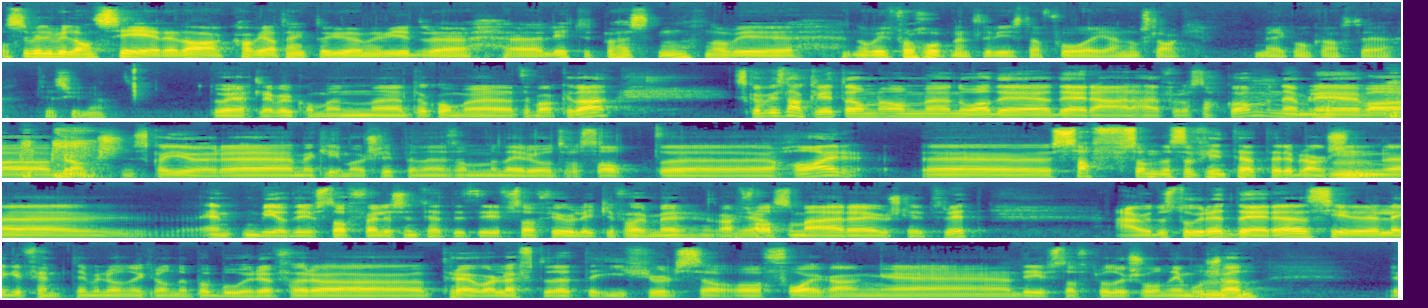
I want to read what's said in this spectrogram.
og så vil vi lansere da, hva vi har tenkt å gjøre med videre eh, litt utpå høsten, når vi, når vi forhåpentligvis da får gjennomslag med Konkurransetilsynet. Du er hjertelig velkommen eh, til å komme tilbake da. Skal vi snakke litt om, om, noe av det dere er her for å snakke om, nemlig hva bransjen skal gjøre med klimautslippene, som dere jo tross alt uh, har. Uh, SAF, som det så fint heter i bransjen, mm. uh, enten biodrivstoff eller syntetisk drivstoff i ulike former, i hvert fall ja. som er utslippsfritt er jo det store. Dere sier dere legger 50 millioner kroner på bordet for å prøve å løfte dette e-fuels og få i gang eh, drivstoffproduksjon i Mosjøen. Mm.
